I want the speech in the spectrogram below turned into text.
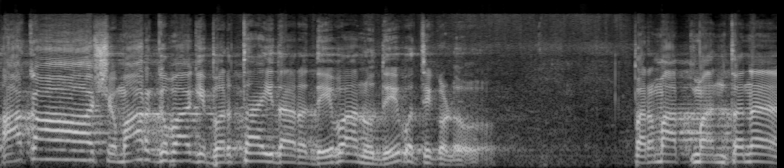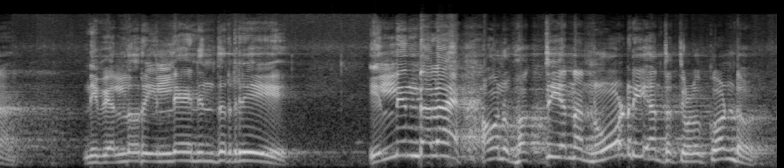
ಆಕಾಶ ಮಾರ್ಗವಾಗಿ ಬರ್ತಾ ಇದ್ದಾರೆ ದೇವಾನು ದೇವತೆಗಳು. ಪರಮಾತ್ಮ ಅಂತನ, ನೀವೆಲ್ಲರೂ ಇಲ್ಲೇ ನಿಂದ್ರಿ. ಇಲ್ಲಿಂದಲೇ ಅವನು ಭಕ್ತಿಯನ್ನು ನೋಡ್ರಿ ಅಂತ ತಿಳ್ಕೊಂಡು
